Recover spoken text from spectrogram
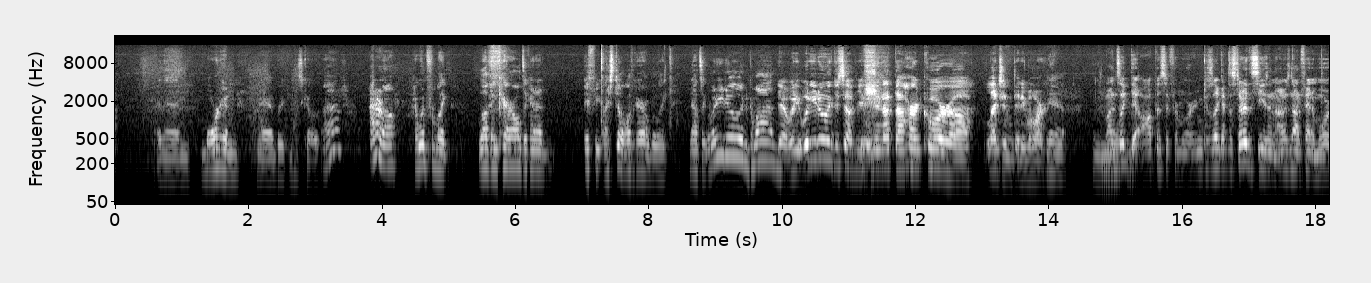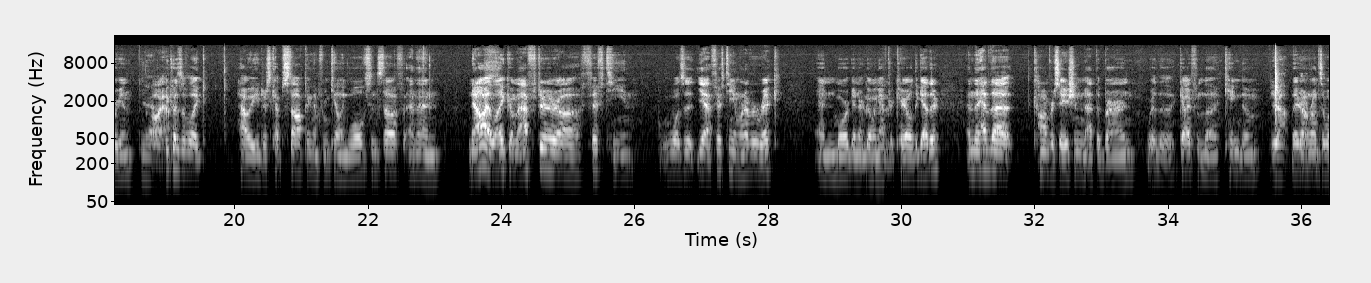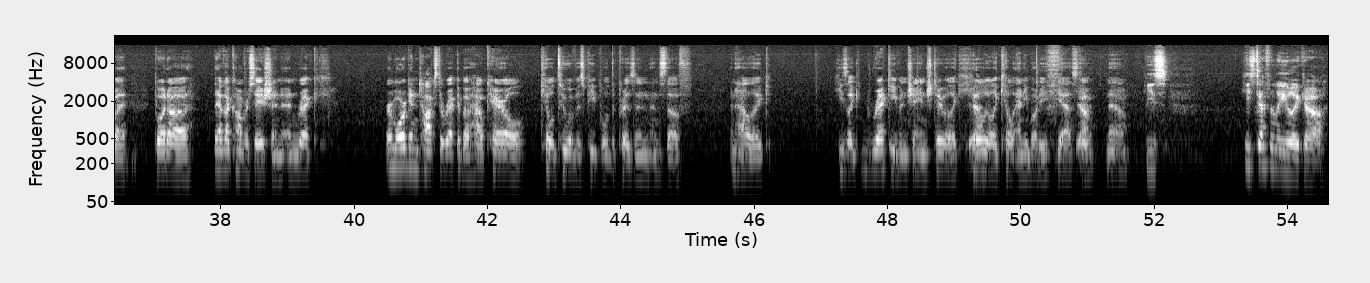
And then Morgan, yeah, breaking his coat. Uh, I don't know. I went from like loving Carol to kind of, if I still love Carol, but like now it's like, what are you doing? Come on. Yeah. What are you, what are you doing with yourself? You're, you're not the hardcore uh, legend anymore. Yeah. And Mine's like the opposite for Morgan because like at the start of the season I was not a fan of Morgan. Yeah. Oh yeah. because of like how he just kept stopping them from killing wolves and stuff and then now i like him after uh, 15 was it yeah 15 whenever rick and morgan are going Mhm. after carol together and they have that conversation at the burn where the guy from the kingdom yeah. later yeah. on runs away but uh, they have that conversation and rick or morgan talks to rick about how carol killed two of his people at the prison and stuff and how like he's like Rick even changed too. Like he'll like kill anybody he has Yeah. to now. he's he's definitely like uh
